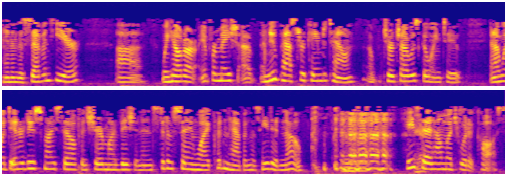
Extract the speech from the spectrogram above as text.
And in the seventh year, uh, we held our information. A, a new pastor came to town, a church I was going to, and I went to introduce myself and share my vision. And instead of saying why it couldn't happen because he didn't know, he yeah. said, "How much would it cost?"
